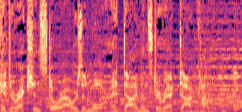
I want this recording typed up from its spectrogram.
Get directions, store hours, and more at diamondsdirect.com.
